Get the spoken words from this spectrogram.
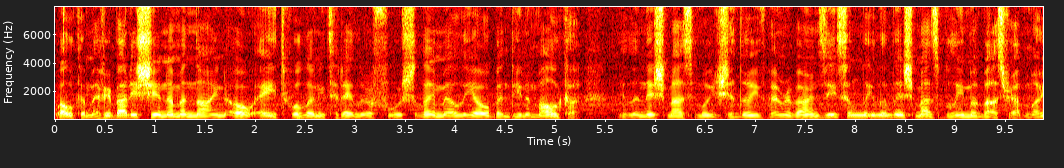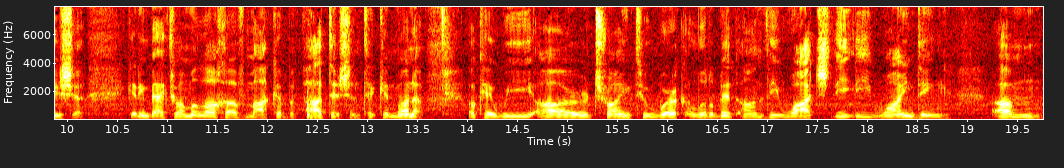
Welcome everybody, Shiur number 908. We're learning today L'Rafu Shalem Elio Ben Dina Malka. Lila Nishmas Moshe Luiv Ben Rabban Zis and Lila Nishmas Blima Bas Rab Moshe. Getting back to our malacha of Makeh B'patish and Tikkun Mana. Okay, we are trying to work a little bit on the watch, the, the winding um,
